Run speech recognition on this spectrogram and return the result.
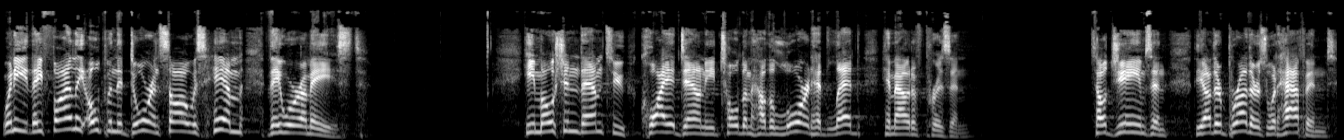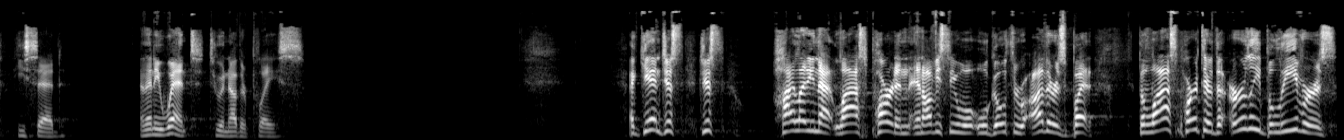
When he, they finally opened the door and saw it was him, they were amazed. He motioned them to quiet down and he told them how the Lord had led him out of prison. Tell James and the other brothers what happened, he said. And then he went to another place. Again, just, just highlighting that last part, and, and obviously we'll, we'll go through others, but the last part there, the early believers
